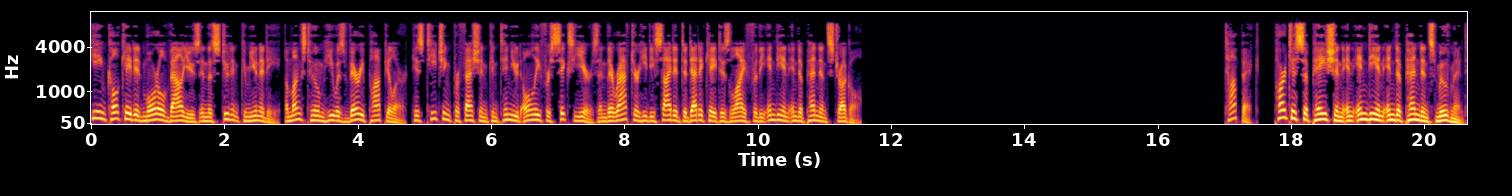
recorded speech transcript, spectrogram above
He inculcated moral values in the student community, amongst whom he was very popular. His teaching profession continued only for six years and thereafter he decided to dedicate his life for the Indian independence struggle. Participation in Indian independence movement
